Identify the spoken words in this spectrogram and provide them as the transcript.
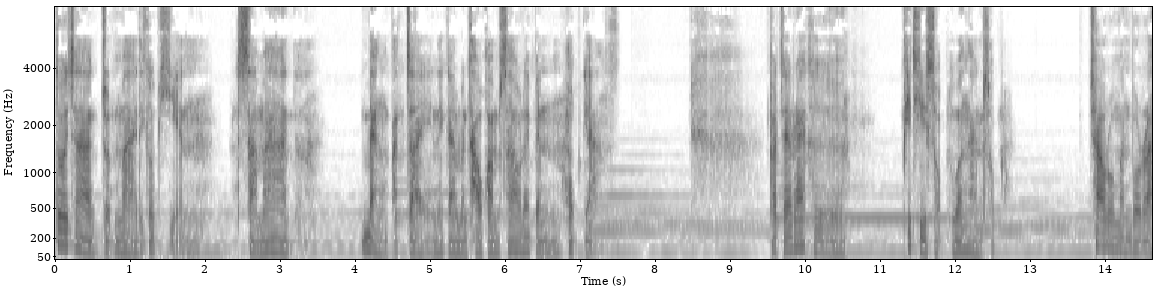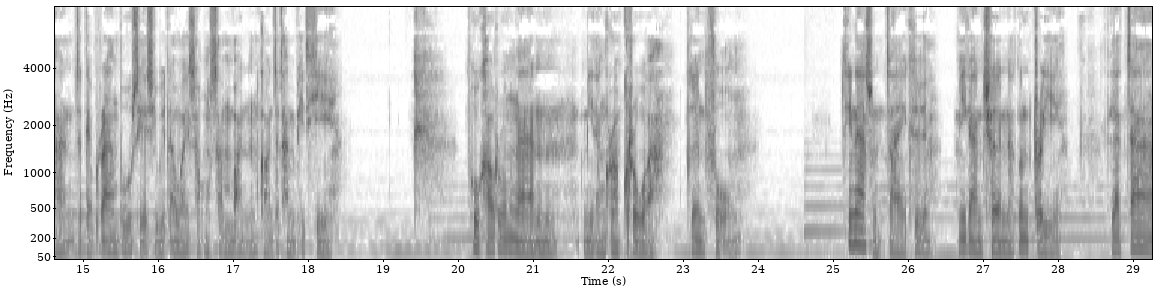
โดยจากจดหมายที่เขาเขียนสามารถแบ่งปัจจัยในการบรรเทาความเศร้าได้เป็น 6 อย่าง ปัจจัยแรกคือ พิธีศพหรือว่างานศพ ชาวโรมันโบราณจะเก็บร่างผู้เสียชีวิตเอาไว้สองสาวันก่อนจะทำพิธี ผู้เข้าร่วมงานมีทั้งครอบครัว เพื่อนฝูง ที่น่าสนใจคือมีการเชิญนักดนตรี และจ้าง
